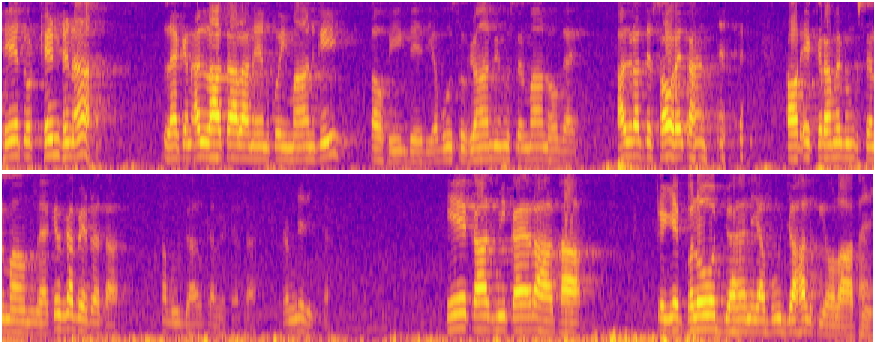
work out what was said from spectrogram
تھے تو ٹھنڈ نا لیکن اللہ تعالیٰ نے ان کو ایمان کی توفیق دے دی۔ ابو سفیان بھی مسلمان ہو گئے، حضرت سور تان اور ایک کرم بھی مسلمان ہو گیا کس کا بیٹا تھا؟ ابو جہل کا بیٹا تھا۔ سمجھے نہیں کیا؟ ایک آدمی کہہ رہا تھا کہ یہ بلوچ جو ہے نا ابو جہل کی اولاد ہیں۔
